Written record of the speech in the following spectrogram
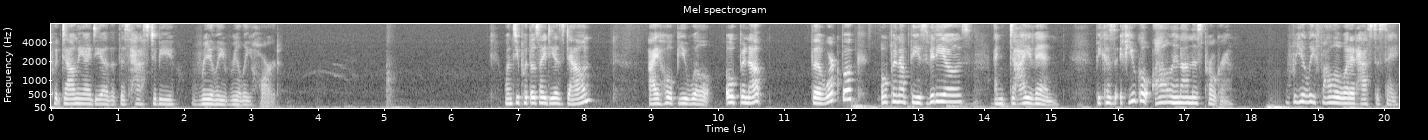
Put down the idea that this has to be really, really hard. Once you put those ideas down, I hope you will open up the workbook, open up these videos, and dive in. Because if you go all in on this program, really follow what it has to say,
